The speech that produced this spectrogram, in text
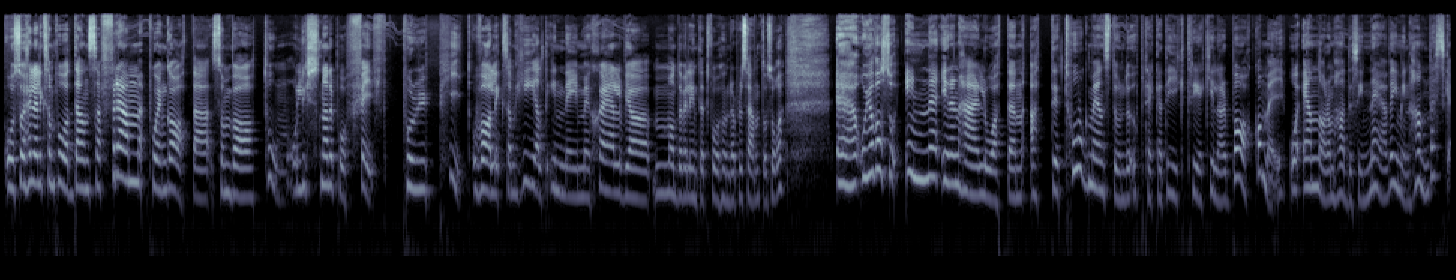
Och så höll jag liksom på att dansa fram på en gata som var tom och lyssnade på Faith på repeat och var liksom helt inne i mig själv. Jag mådde väl inte 200% och så. Eh, och jag var så inne i den här låten att det tog mig en stund att upptäcka att det gick tre killar bakom mig och en av dem hade sin näve i min handväska.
